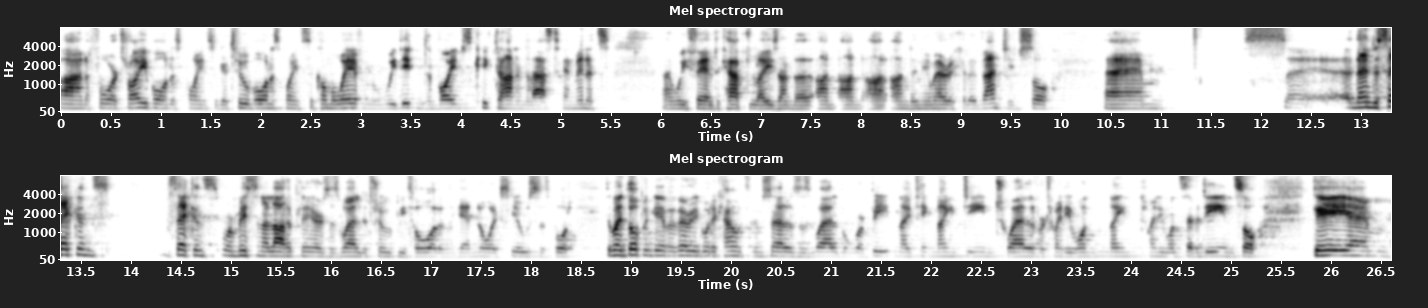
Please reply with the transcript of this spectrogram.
on a four try bonus points. We get two bonus points to come away from. We didn't, and Boyne just kicked on in the last 10 minutes, and we failed to capitalise on the on, on on on the numerical advantage. So, um, so, and then the seconds seconds were missing a lot of players as well, the truth be told. And again, no excuses. But they went up and gave a very good account of themselves as well, but were beaten, I think, 19 12 or 21 9, 21 17. So they, um,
